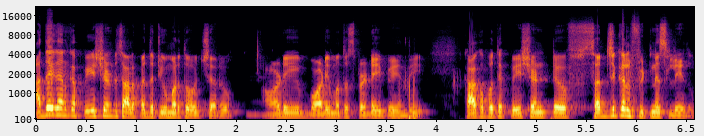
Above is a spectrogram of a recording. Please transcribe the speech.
అదే కనుక పేషెంట్ చాలా పెద్ద ట్యూమర్తో వచ్చారు. ఆల్రెడీ బాడీ మొత్తం స్ప్రెడ్ అయిపోయింది. కాకపోతే పేషెంట్ సర్జికల్ ఫిట్నెస్ లేదు.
